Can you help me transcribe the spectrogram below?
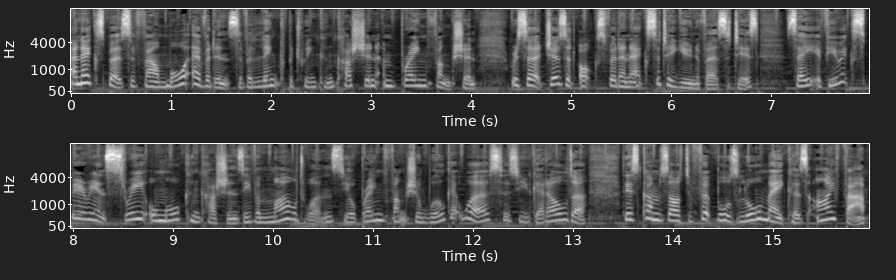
and experts have found more evidence of a link between concussion and brain function. Researchers at Oxford and Exeter universities say if you experience three or more concussions, even mild ones, your brain function will get worse as you get older. This comes after football's lawmakers, IFAB,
